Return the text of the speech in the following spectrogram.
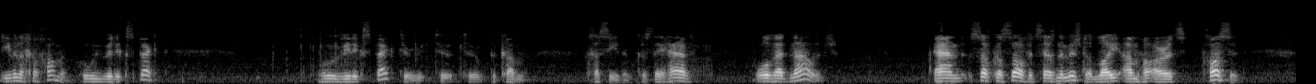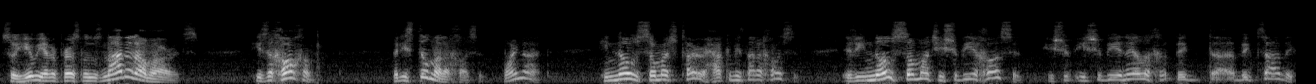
Even a chachamim, who we would expect, who we would expect to, to, to become chassidim, because they have all that knowledge. And Sof Sof, it says in the Mishnah, Loi Am Haaretz Chassid. So here we have a person who's not an Am Haaretz. He's a Chacham. But he's still not a Chassid. Why not? He knows so much Torah. How come he's not a Chassid? If he knows so much, he should be a chassid. He should he should be an elech, a big uh, big tzaddik.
